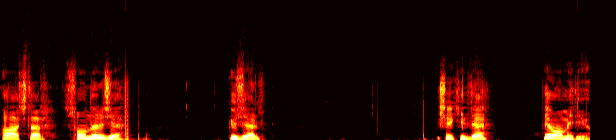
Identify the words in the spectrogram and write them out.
ağaçlar son derece güzel. Bu şekilde devam ediyor.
